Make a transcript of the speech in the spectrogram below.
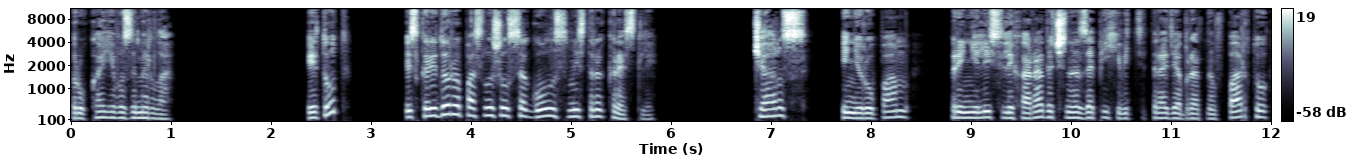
Рука его замерла. И тут из коридора послышался голос мистера Крестли. Чарльз и Нерупам принялись лихорадочно запихивать тетради обратно в парту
